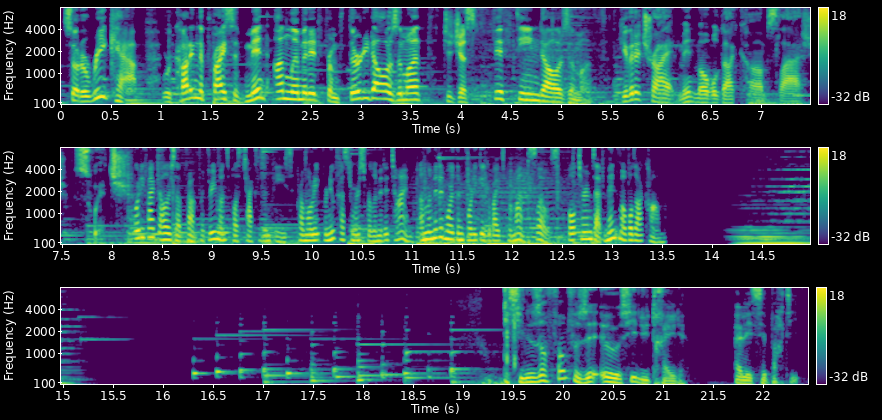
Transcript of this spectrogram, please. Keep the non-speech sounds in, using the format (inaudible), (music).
So to recap, we're cutting the price of Mint Unlimited from $30 a month to just $15 a month. Give it a try at mintmobile.com slash switch. $45 upfront for three months plus taxes and fees. Promo rate for new customers for limited time. Unlimited more than 40 gigabytes per month. Slows. Full terms at mintmobile.com. Si nos enfants faisaient eux aussi du trail Allez, c'est parti.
